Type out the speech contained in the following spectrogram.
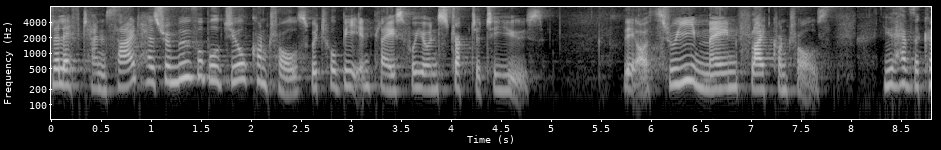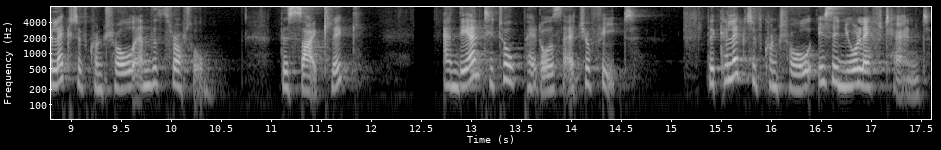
The left-hand side has removable dual controls which will be in place for your instructor to use. There are three main flight controls. You have the collective control and the throttle, the cyclic, and the anti-torque pedals at your feet. The collective control is in your left hand.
